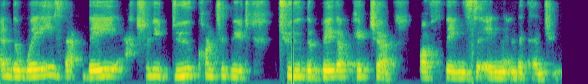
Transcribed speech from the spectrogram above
and the ways that they actually do contribute to the bigger picture of things in, in the country.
